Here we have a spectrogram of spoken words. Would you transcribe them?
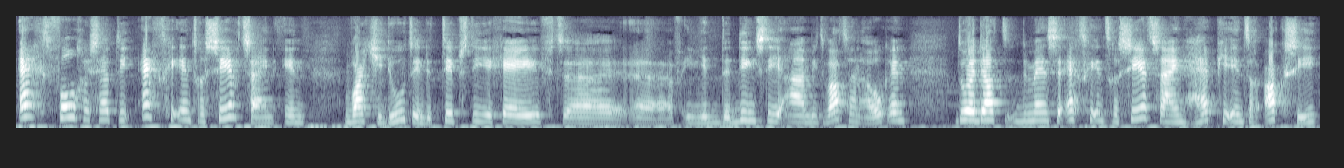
echt volgers hebt die echt geïnteresseerd zijn in wat je doet, in de tips die je geeft, uh, in de dienst die je aanbiedt, wat dan ook. En doordat de mensen echt geïnteresseerd zijn, heb je interactie.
